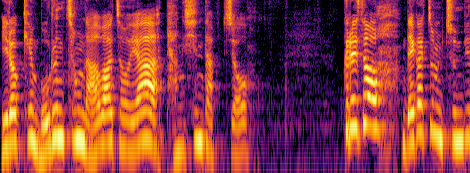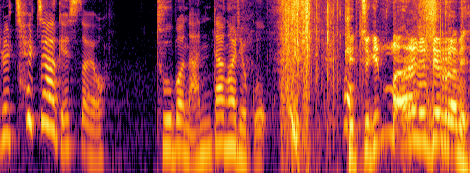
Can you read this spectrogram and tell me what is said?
이렇게 모른 척 나와줘야 당신답죠. 그래서 내가 좀 준비를 철저하게 했어요. 두 번 안 당하려고. 그쪽이 말하는 대로라면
